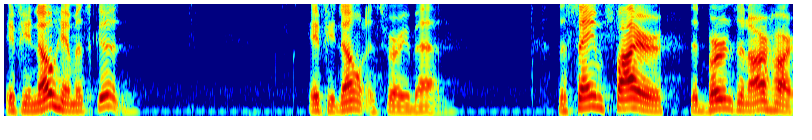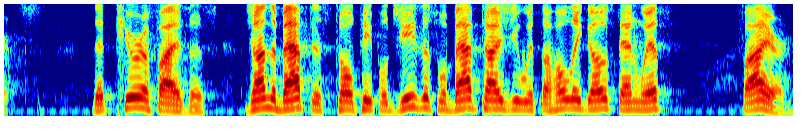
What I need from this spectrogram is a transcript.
If you know him, it's good. If you don't, it's very bad. The same fire that burns in our hearts that purifies us. John the Baptist told people Jesus will baptize you with the Holy Ghost and with fire.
